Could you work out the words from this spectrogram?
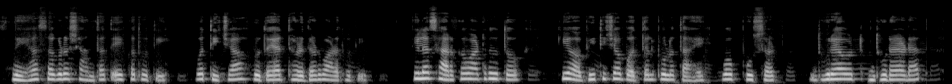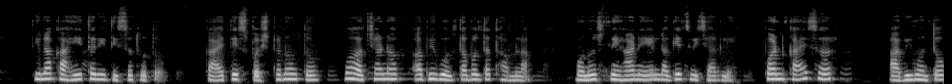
स्नेहा सगळं शांतात ऐकत होती व तिच्या हृदयात धडधड वाढत होती. तिला सारखं वाटत होतं की अभि तिच्याबद्दल बोलत आहे व पुसट धुऱ्या धुऱ्याड्यात तिला काहीतरी दिसत होतं. काय ते स्पष्ट नव्हतं व अचानक अभि बोलता बोलता थांबला म्हणून स्नेहाने लगेच विचारले पण काय सर? अभि म्हणतो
